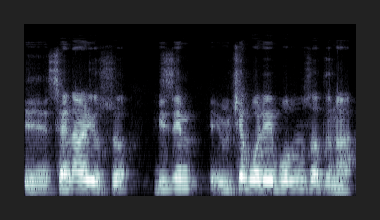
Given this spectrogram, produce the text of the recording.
e, senaryosu bizim ülke voleybolumuz adına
